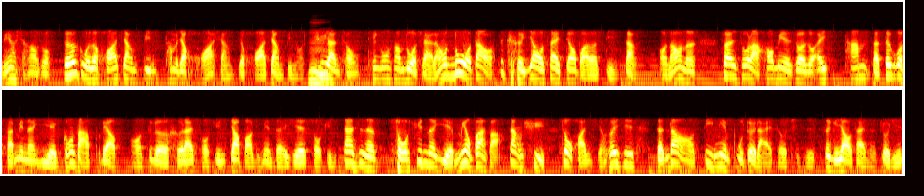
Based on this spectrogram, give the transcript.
没有想到说，德国的滑降兵，他们叫滑翔，叫滑降兵哦，居然从天空上落下来，然后落到这个要塞碉堡的顶上哦，然后呢。虽然说了，后面说说，哎，他们的德国伞兵呢也攻打不了哦，这个荷兰守军碉堡里面的一些守军，但是呢，守军呢也没有办法上去做还击，所以其实等到哦地面部队来的时候，其实这个要塞呢就已经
